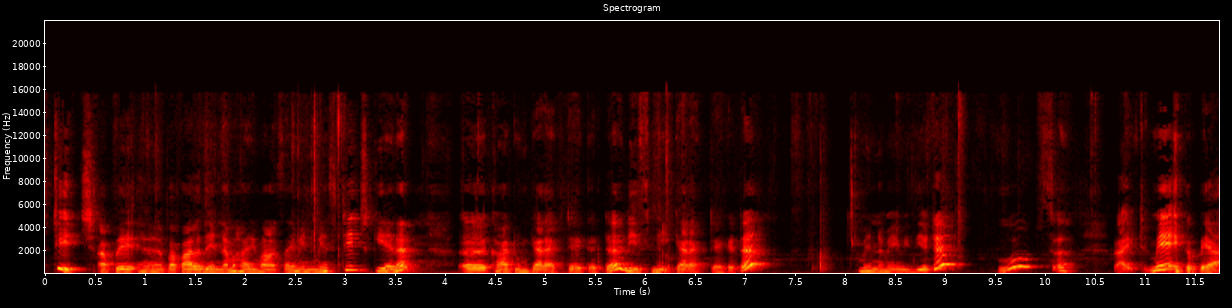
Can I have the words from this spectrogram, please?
ස්ටිච් අපේ බපාලා දෙන්නම හරි මාසයි මෙන්න මේ ස්ටිච් කියන කාටුන් කැරක්ට එකට ඩිස්නි කැරක්ට එකට මෙන්න මේ විදියට. රයිට් මේ එක පෙයා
